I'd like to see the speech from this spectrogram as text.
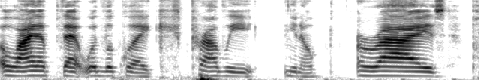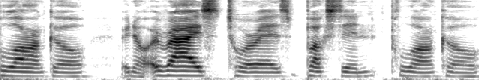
a lineup that would look like probably you know Arraez, Polanco, you know Arraez, Torres, Buxton, Polanco,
